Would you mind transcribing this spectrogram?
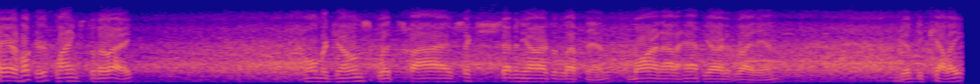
Fair Hooker flanks to the right. Homer Jones splits five, six, seven yards at left end. Morin out a half yard at right end. Good to Kelly.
